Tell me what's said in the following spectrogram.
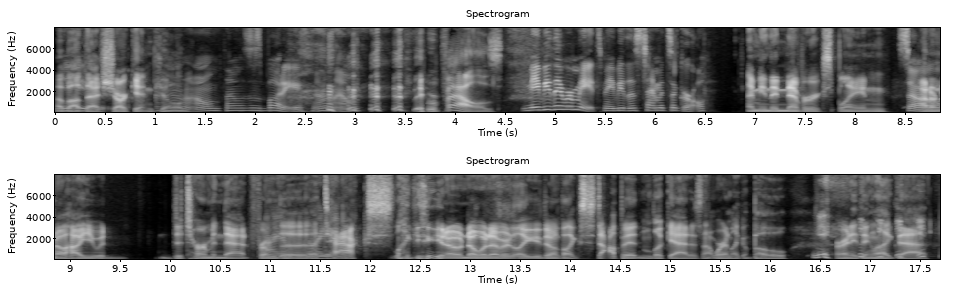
about that shark getting I don't killed. know. That was his buddy. I don't know. they were pals. Maybe they were mates. Maybe this time it's a girl. I mean, they never explain So I don't know how you would determine that from I the no idea. attacks. Like, you know, no one ever like you don't like stop it and look at it. It's not wearing like a bow or anything like that.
